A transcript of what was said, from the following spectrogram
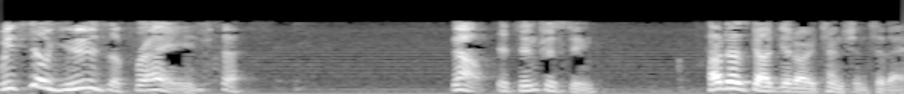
We still use the phrase. now, it's interesting. How does God get our attention today?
